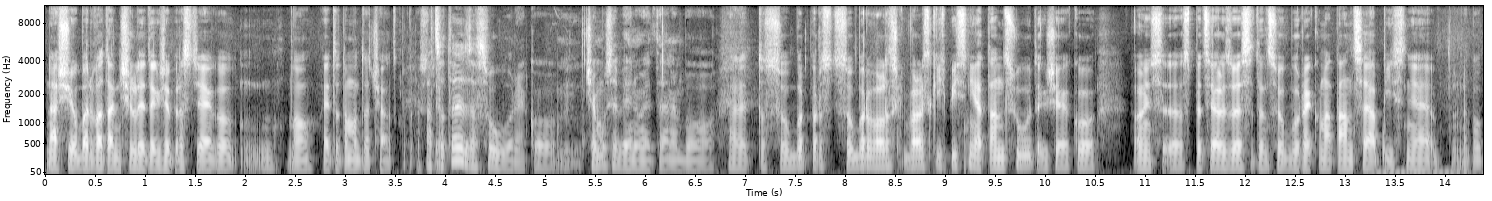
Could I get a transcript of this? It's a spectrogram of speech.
naši oba dva tančili, takže prostě jako, no, je to tam od začátku prostě. A co to je za soubor, jako čemu se věnujete, nebo? Ale to soubor, prostě soubor val, valských písní a tanců, takže jako Oni se, specializuje se ten soubor jako na tance a písně, nebo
